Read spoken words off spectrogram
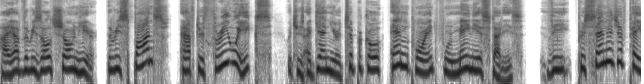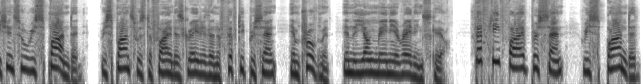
I have the results shown here. The response after three weeks, which is again your typical endpoint for mania studies, the percentage of patients who responded, response was defined as greater than a 50% improvement in the Young Mania Rating Scale. 55% responded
